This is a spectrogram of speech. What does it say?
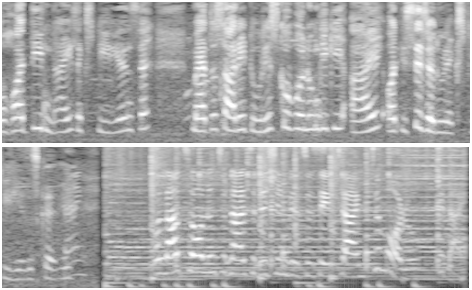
बहुत ही नाइस एक्सपीरियंस है मैं तो सारे टूरिस्ट को बोलूँगी कि आए और इसे ज़रूर एक्सपीरियंस करें Well, that's all in tonight's edition. We'll see the same time tomorrow. Good night.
